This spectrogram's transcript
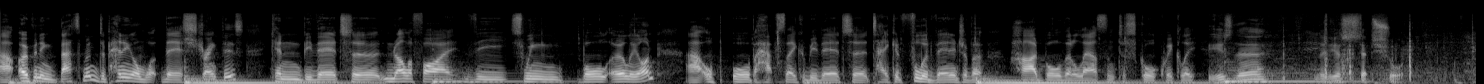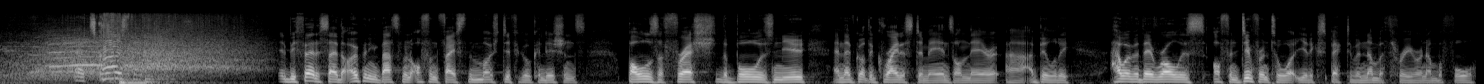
Uh, opening batsmen, depending on what their strength is, can be there to nullify the swinging ball early on, uh, or, or, perhaps they could be there to take full advantage of a hard ball that allows them to score quickly. He is there, but he just steps short. That's Carsten. It'd be fair to say the opening batsmen often face the most difficult conditions. Bowlers are fresh, the ball is new, and they've got the greatest demands on their uh, ability. However, their role is often different to what you'd expect of a number three or a number four.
